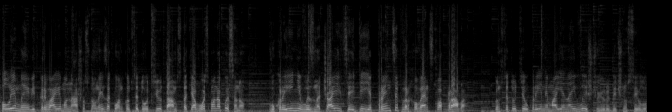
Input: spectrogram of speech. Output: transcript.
Коли ми відкриваємо наш основний закон Конституцію, там стаття 8 написано: в Україні визначається і діє принцип верховенства права. Конституція України має найвищу юридичну силу.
